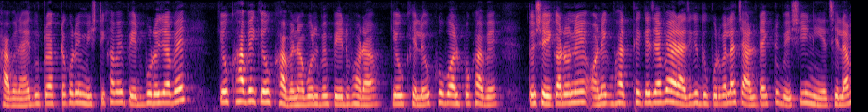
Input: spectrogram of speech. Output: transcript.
খাবে না। এই দুটো একটা করে মিষ্টি খাবে, পেট ভরে যাবে। কেউ খাবে কেউ খাবে না বলবে পেট ভরা। কেউ খেলেও খুব অল্প খাবে। তো সেই কারণে অনেক ভাত থেকে যাবে। আর আজকে দুপুরবেলা চালটা একটু বেশিই নিয়েছিলাম।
